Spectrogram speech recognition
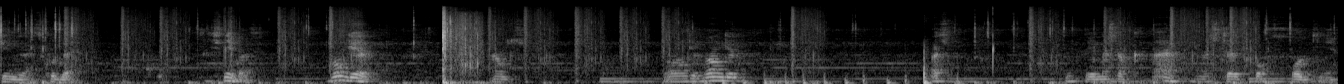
Silny las. Kurde. Nie baw. Wągiel. Auć. Wągiel, wągiel. Patrz. Jedna sztabka. E, na cztery pochodnie.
